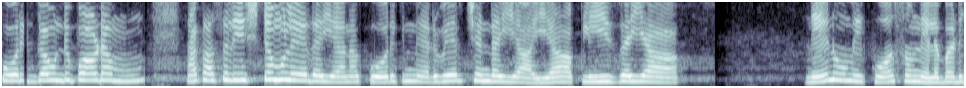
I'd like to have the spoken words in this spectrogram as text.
కోరికగా ఉండిపోవడం నాకు అసలు ఇష్టము లేదయ్యా. నా కోరిక నెరవేర్చండి అయ్యా అయ్యా ప్లీజ్ అయ్యా నేను మీకోసం నిలబడి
